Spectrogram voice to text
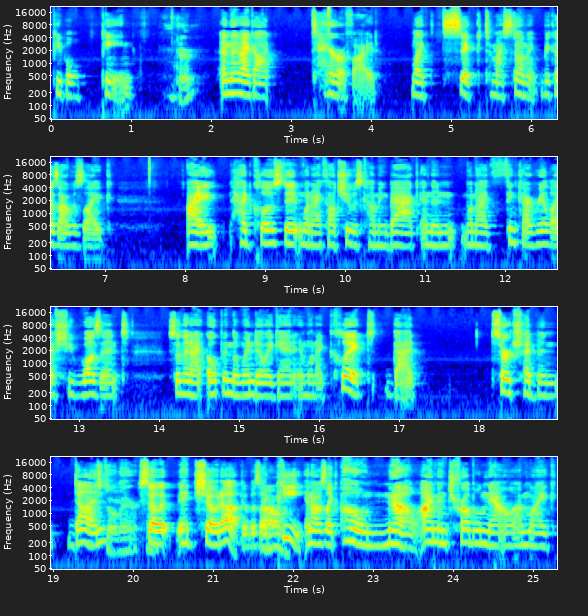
people peeing. Okay. And then I got terrified, like sick to my stomach because I was like, I had closed it when I thought she was coming back. And then when I think I realized she wasn't, so then I opened the window again. And when I clicked, that search had been done. Still there. So it, it showed up. It was like Oh. Pete. And I was like, oh no, I'm in trouble now. I'm like,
